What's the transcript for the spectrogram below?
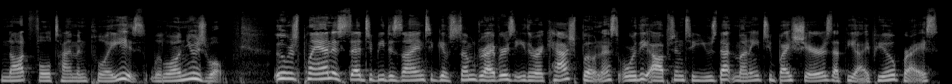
not full time employees. Little unusual. Uber's plan is said to be designed to give some drivers either a cash bonus or the option to use that money to buy shares at the IPO price.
